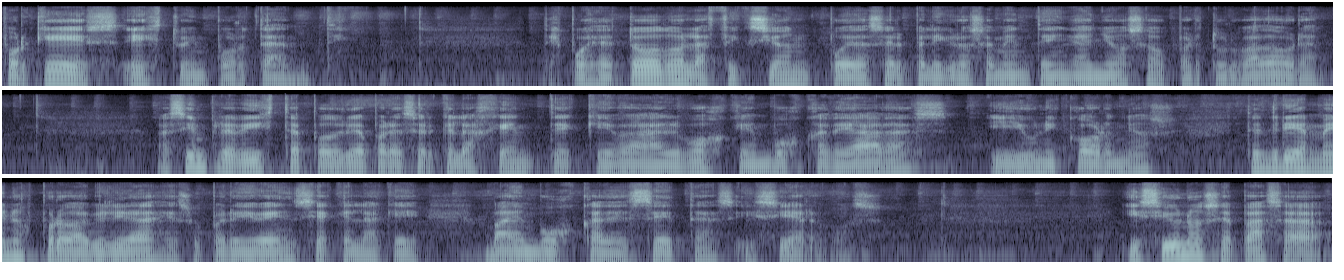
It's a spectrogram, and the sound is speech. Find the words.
¿por qué es esto importante? Después de todo, la ficción puede ser peligrosamente engañosa o perturbadora. A simple vista podría parecer que la gente que va al bosque en busca de hadas y unicornios tendría menos probabilidades de supervivencia que la que va en busca de setas y ciervos. Y si uno se pasa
